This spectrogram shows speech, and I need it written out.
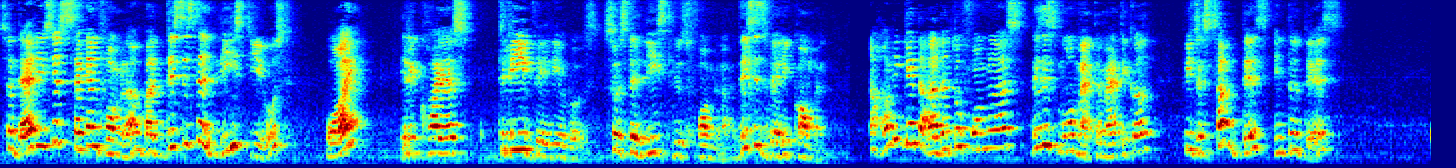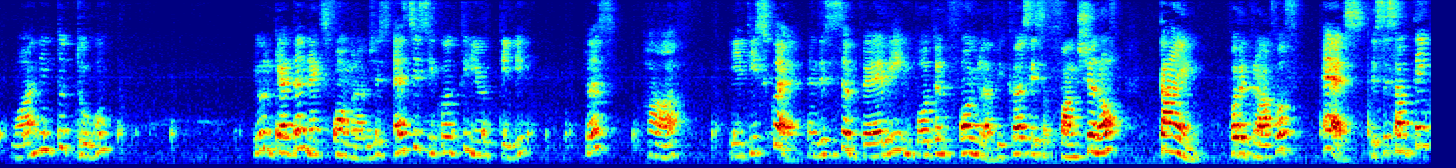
So that is your second formula, but this is the least used. Why? It requires three variables. So it's the least used formula. This is very common. Now how do you get the other two formulas? This is more mathematical. We just sub this into this, 1 into 2, you will get the next formula which is S is equal to ut plus half at squared. And this is a very important formula because it's a function of time for the graph of S. This is something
